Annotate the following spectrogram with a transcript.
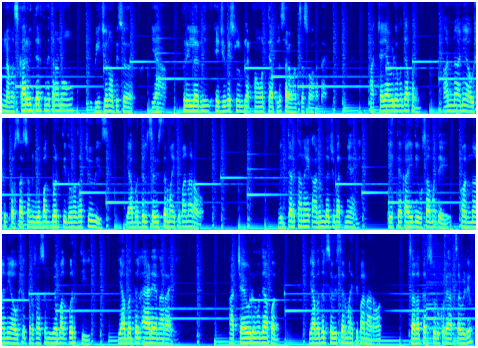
नमस्कार विद्यार्थी मित्रांनो विजन ऑफिसर या फ्री लर्निंग एज्युकेशनल प्लॅटफॉर्मवरती आपलं सर्वांचं स्वागत आहे. आजच्या या व्हिडिओमध्ये आपण अन्न आणि औषध प्रशासन विभाग भरती दोन हजार चोवीस याबद्दल सविस्तर माहिती पाहणार आहोत. विद्यार्थ्यांना एक आनंदाची बातमी आहे येत्या काही दिवसामध्ये अन्न आणि औषध प्रशासन विभाग भरती याबद्दल ॲड येणार आहे. आजच्या या व्हिडिओमध्ये आपण याबद्दल सविस्तर माहिती पाहणार आहोत. चला तर सुरू करूया आजचा व्हिडिओ.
